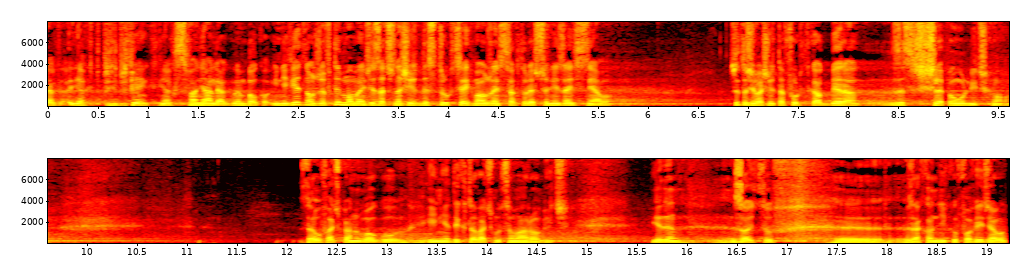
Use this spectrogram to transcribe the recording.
jak, jak pięknie, jak wspaniale, jak głęboko. I nie wiedzą, że w tym momencie zaczyna się destrukcja ich małżeństwa, które jeszcze nie zaistniało. Że to się właśnie ta furtka odbiera ze ślepą uliczką. Zaufać Panu Bogu i nie dyktować Mu, co ma robić. Jeden z ojców yy, zakonników powiedział,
